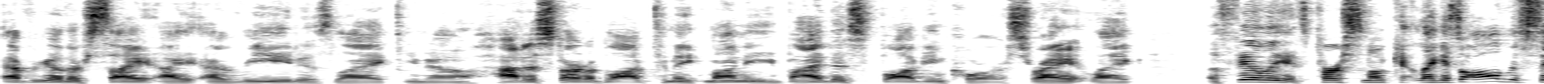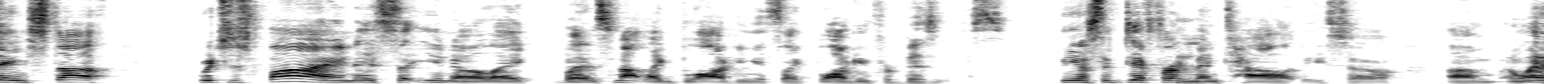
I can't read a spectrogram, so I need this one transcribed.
every other site I, I read is like, you know, how to start a blog to make money, buy this blogging course, right? Like affiliates, personal, like it's all the same stuff, which is fine. It's, you know, like, but it's not like blogging. It's like blogging for business. You know, it's a different mm-hmm. mentality. So, um, and when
